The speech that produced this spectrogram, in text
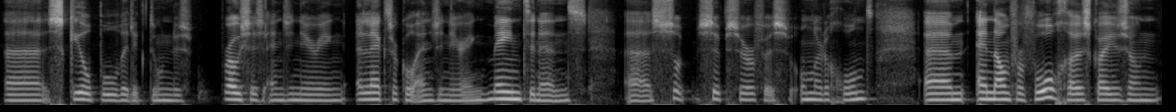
eh skill pool wil ik doen. Dus process engineering, electrical engineering, maintenance, eh, sub subsurface onder de grond. Ehm, en dan vervolgens kan je zo'n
